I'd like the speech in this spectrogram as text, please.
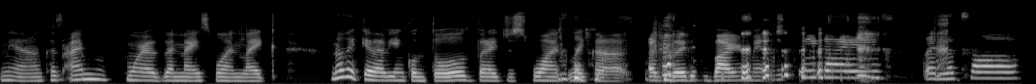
Yeah, because I'm more of the nice one. Like, no le queda bien con todos, but I just want like a, a good environment. Like, hey guys, like let's all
